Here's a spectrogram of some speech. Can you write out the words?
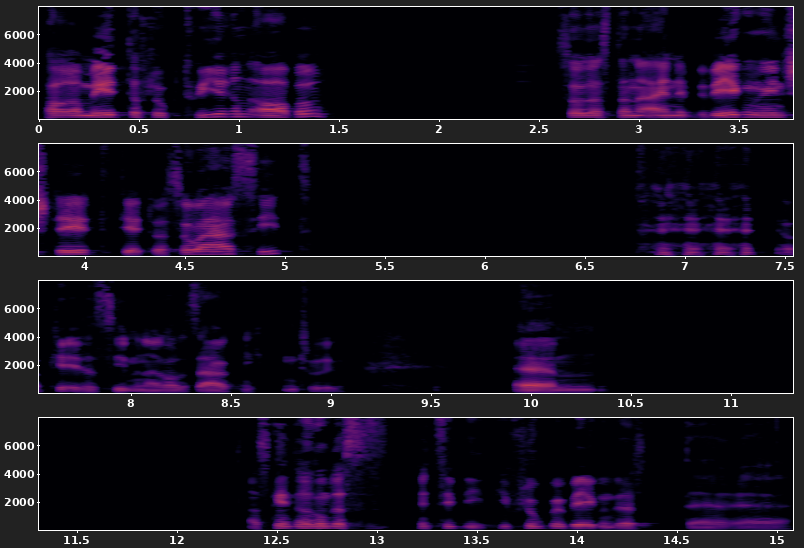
Parameter fluktuieren aber, so dass dann eine Bewegung entsteht, die etwa so aussieht. okay, das sieht man alles auch nicht, Entschuldigung. Ähm, es geht darum, dass die, Flugbewegung der, der, äh,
